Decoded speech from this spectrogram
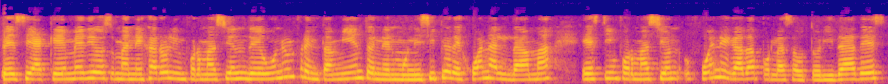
Pese a que medios manejaron la información de un enfrentamiento en el municipio de Juan Aldama, esta información fue negada por las autoridades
